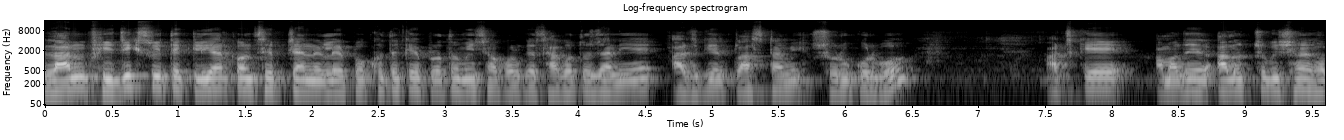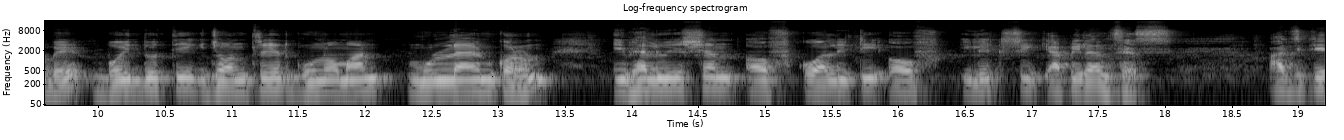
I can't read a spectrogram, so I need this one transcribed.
Learn physics with a clear concept চ্যানেলের পক্ষ থেকে প্রথমেই সকলকে স্বাগত জানিয়ে আজকের ক্লাসটা আমি শুরু করব। আজকে আমাদের আলোচ্য বিষয় হবে বৈদ্যুতিক যন্ত্রের গুণমান মূল্যায়নকরণ evaluation of quality of electric appliances আজকে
